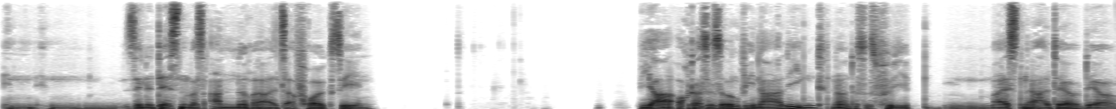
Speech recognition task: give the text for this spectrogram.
in, im Sinne dessen, was andere als Erfolg sehen. Ja, auch das ist irgendwie naheliegend. Ne? Das ist für die meisten halt der, der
